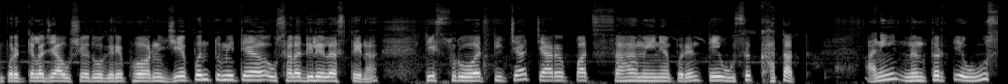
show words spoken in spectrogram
परत त्याला जे औषध वगैरे फवारणी जे पण तुम्ही त्या ऊसाला दिलेलं असते ना ते सुरुवातीच्या चार पाच सहा महिन्यापर्यंत ते ऊस खातात. आणि नंतर ते ऊस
